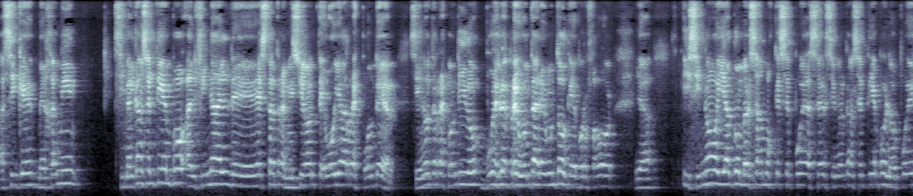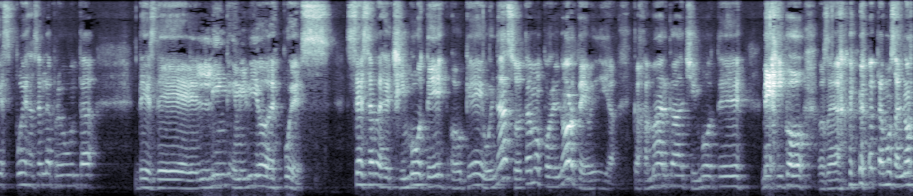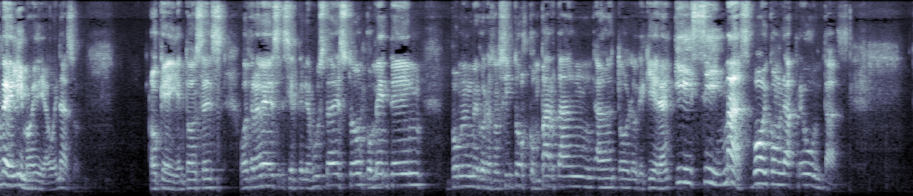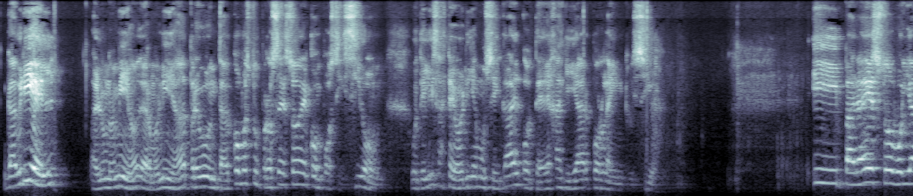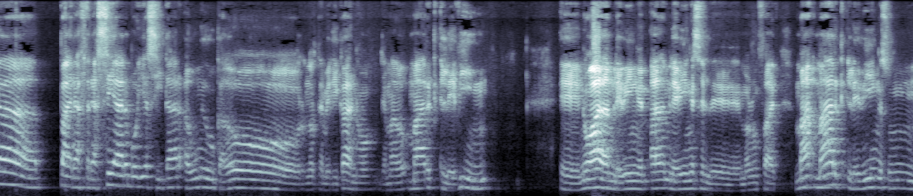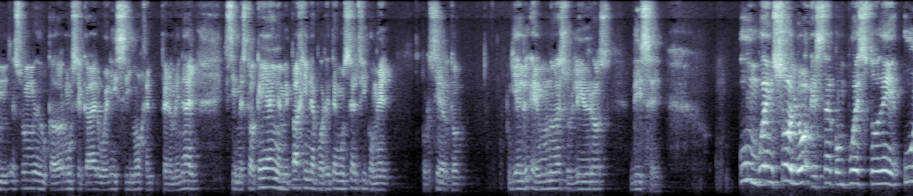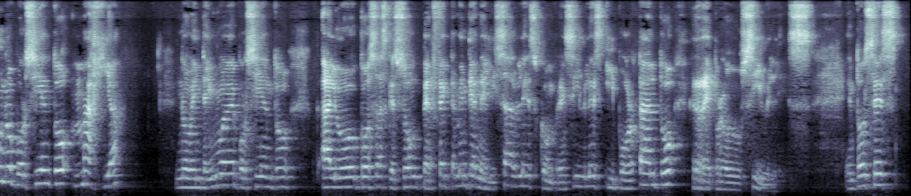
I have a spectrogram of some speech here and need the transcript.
Así que, Benjamín, si me alcanza el tiempo, al final de esta transmisión te voy a responder. Si no te he respondido, vuelve a preguntar en un toque, por favor. ¿ya? Y si no, ya conversamos qué se puede hacer. Si no alcanza el tiempo, lo puedes, puedes hacer la pregunta desde el link en mi video después. César desde Chimbote, ok, buenazo, estamos por el norte hoy día. Cajamarca, Chimbote, México, o sea, estamos al norte de Lima hoy día, buenazo. Ok, entonces, otra vez, si es que les gusta esto, comenten, pónganme corazoncitos, compartan, hagan todo lo que quieran. Y sin más, voy con las preguntas. Gabriel, alumno mío de armonía, pregunta, ¿cómo es tu proceso de composición? ¿Utilizas teoría musical o te dejas guiar por la intuición? Y para esto voy a parafrasear, voy a citar a un educador norteamericano llamado Mark Levine, eh, no Adam Levine, Adam Levine es el de Maroon 5. Mark Levine es un, es un educador musical buenísimo, fenomenal. Si me estoquean en mi página, por ahí tengo un selfie con él, por cierto. Y él en uno de sus libros dice, un buen solo está compuesto de 1% magia, 99% algo, cosas que son perfectamente analizables, comprensibles y por tanto reproducibles. Entonces,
